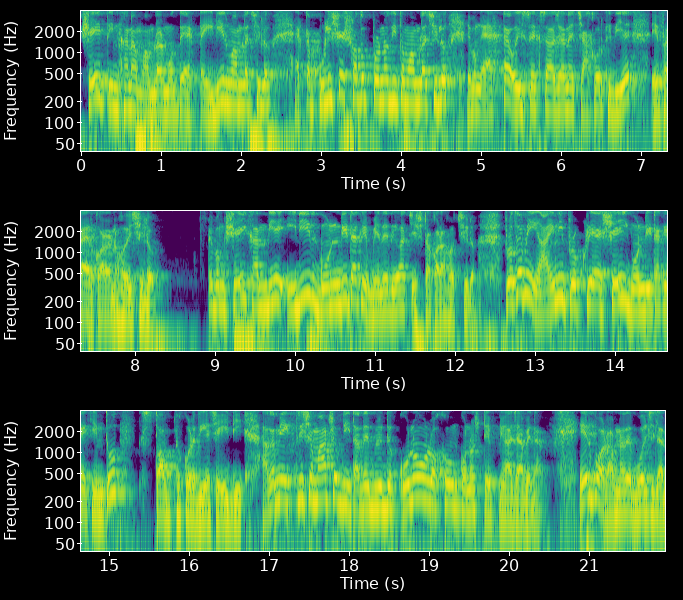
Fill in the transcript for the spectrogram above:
সেই তিনখানা মামলার মধ্যে একটা ইডির মামলা ছিল, একটা পুলিশের শতপ্রণোদিত মামলা ছিল এবং একটা ওই শেখ শাহজাহানের চাকরকে দিয়ে এফআইআর করানো হয়েছিল। এবং সেইখান দিয়ে ইডির গণ্ডিটাকে বেঁধে দেওয়ার চেষ্টা করা হচ্ছিল। প্রথমেই আইনি প্রক্রিয়ায় সেই গণ্ডিটাকে কিন্তু স্তব্ধ করে দিয়েছে ইডি। আগামী একত্রিশে মার্চ অবধি তাদের বিরুদ্ধে কোনো রকম কোনো স্টেপ নেওয়া যাবে না। এরপর আপনাদের বলছিলাম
